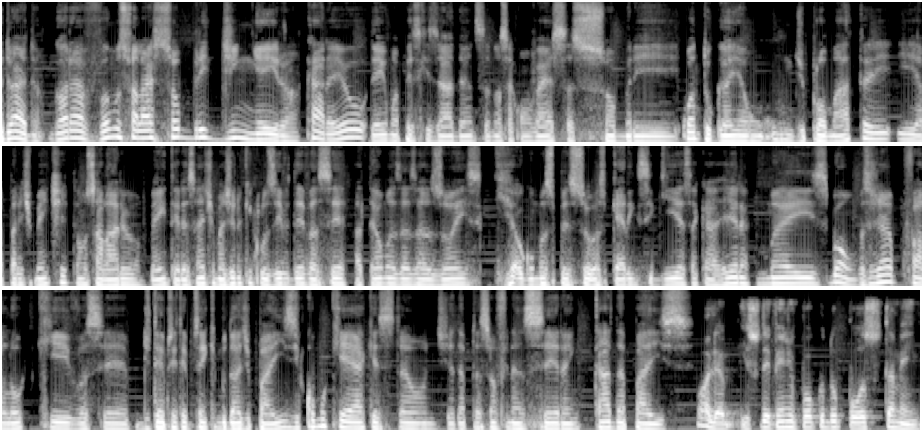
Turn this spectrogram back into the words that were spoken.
Eduardo, agora vamos falar sobre dinheiro. Cara, eu dei uma pesquisada antes da nossa conversa sobre quanto ganha um, um diplomata e, e, aparentemente tem um salário bem interessante. Imagino que inclusive deva ser até uma das razões que algumas pessoas querem seguir essa carreira. Mas, bom, você já falou que você de tempo em tempo tem que mudar de país e como que é a questão de adaptação financeira em cada país? Olha, isso depende um pouco do posto também.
